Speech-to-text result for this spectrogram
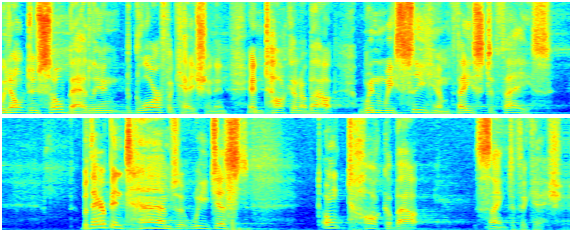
We don't do so badly in the glorification and, and talking about when we see Him face to face. But there have been times that we just don't talk about sanctification.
